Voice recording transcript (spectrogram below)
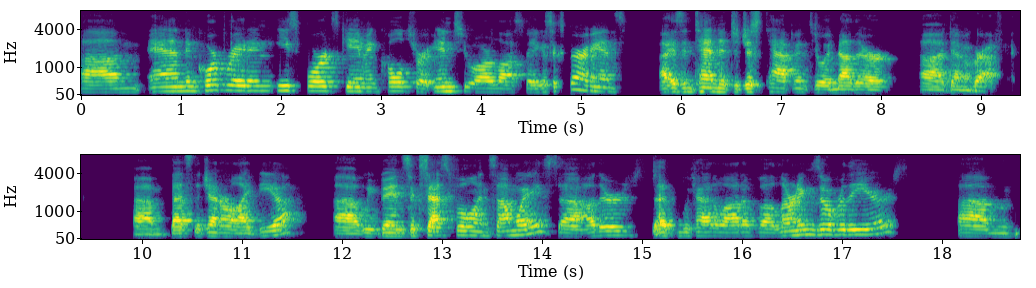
Um, and incorporating esports gaming culture into our Las Vegas experience uh, is intended to just tap into another demographic. Um, that's the general idea. Uh, we've been successful in some ways. Uh, others, that we've had a lot of uh, learnings over the years. Um,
